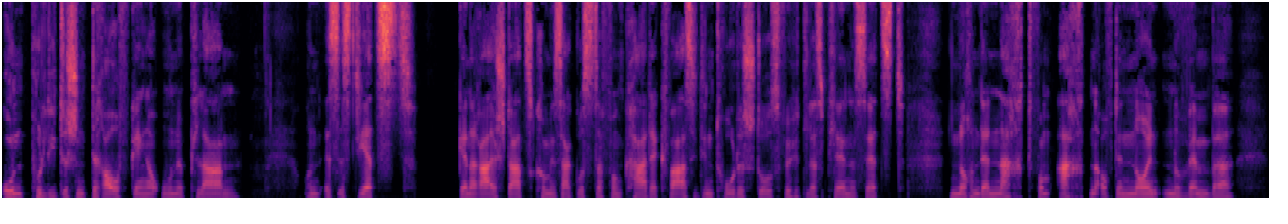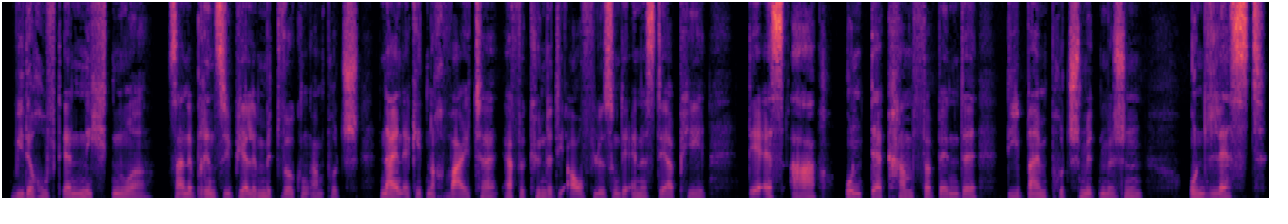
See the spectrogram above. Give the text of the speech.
und politischen Draufgänger ohne Plan. Und es ist jetzt Generalstaatskommissar Gustav von K., der quasi den Todesstoß für Hitlers Pläne setzt, noch in der Nacht vom 8. auf den 9. November widerruft er nicht nur seine prinzipielle Mitwirkung am Putsch, nein, er geht noch weiter, er verkündet die Auflösung der NSDAP, der SA und der Kampfverbände, die beim Putsch mitmischen und lässt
